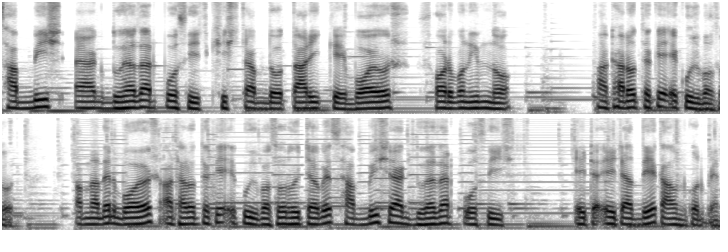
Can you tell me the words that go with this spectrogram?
ছাব্বিশ এক দু হাজার পঁচিশ খ্রিস্টাব্দ তারিখে বয়স সর্বনিম্ন আঠারো থেকে একুশ বছর। আপনাদের বয়স আঠারো থেকে একুশ বছর হইতে হবে, ছাব্বিশ এক দু হাজার পঁচিশ। এটা এইটা দিয়ে কাউন্ট করবেন।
